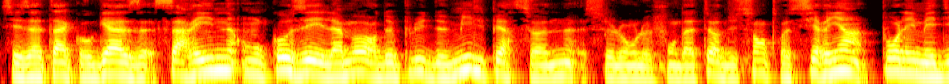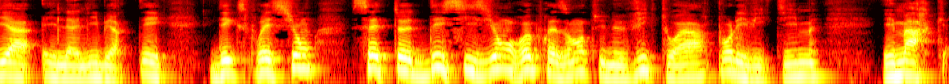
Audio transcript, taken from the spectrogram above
Ces attaques au gaz sarin ont causé la mort de plus de 1000 personnes, selon le fondateur du Centre syrien pour les médias et la liberté d'expression. Cette décision représente une victoire pour les victimes et marque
